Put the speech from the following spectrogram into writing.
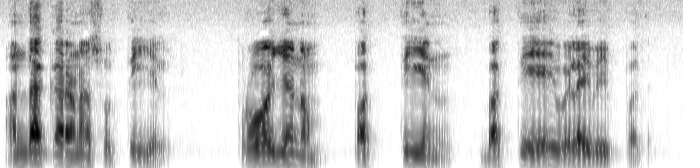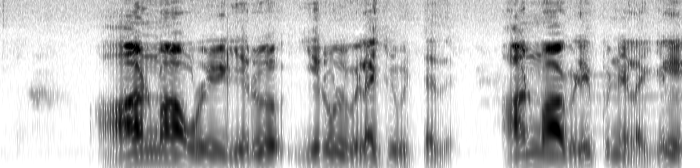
அந்த கரண சுத்தியில் புரோஜனம் பக்தியின் பக்தியை விளைவிப்பது. ஆன்மா உள் இரு இருள் விலகிவிட்டது. ஆன்மா விழிப்பு நிலையில்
